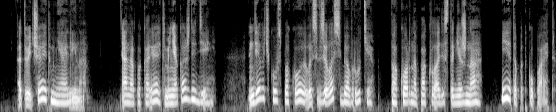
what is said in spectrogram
— отвечает мне Алина. Она покоряет меня каждый день. Девочка успокоилась, взяла себя в руки, покорно, покладисто, нежна, и это подкупает.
